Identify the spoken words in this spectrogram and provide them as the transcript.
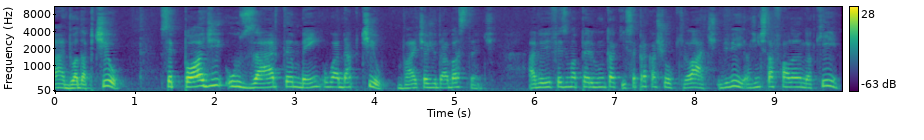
ah, do Adaptil, você pode usar também o Adaptil, vai te ajudar bastante. A Vivi fez uma pergunta aqui, isso é para cachorro que late? Vivi, a gente está falando aqui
